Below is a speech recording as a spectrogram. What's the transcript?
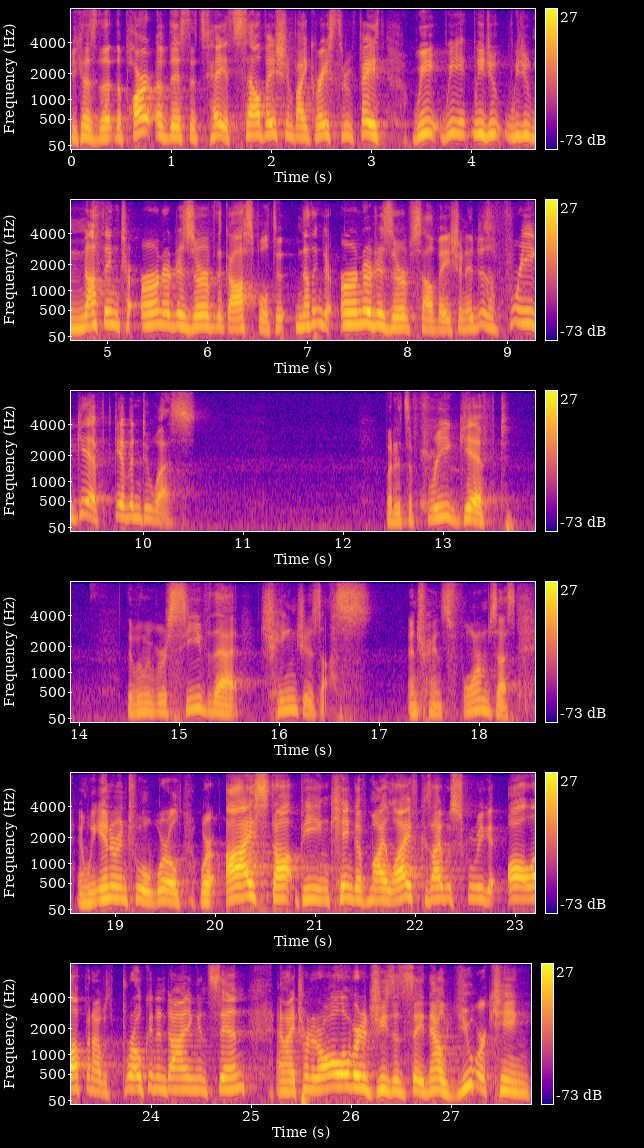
Because the, the part of this that's, hey, it's salvation by grace through faith, we, we, we, do, we do nothing to earn or deserve the gospel, to, nothing to earn or deserve salvation. It is a free gift given to us. But it's a free gift that when we receive that, changes us and transforms us. And we enter into a world where I stop being king of my life because I was screwing it all up and I was broken and dying in sin. And I turn it all over to Jesus and say, Now you are king,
